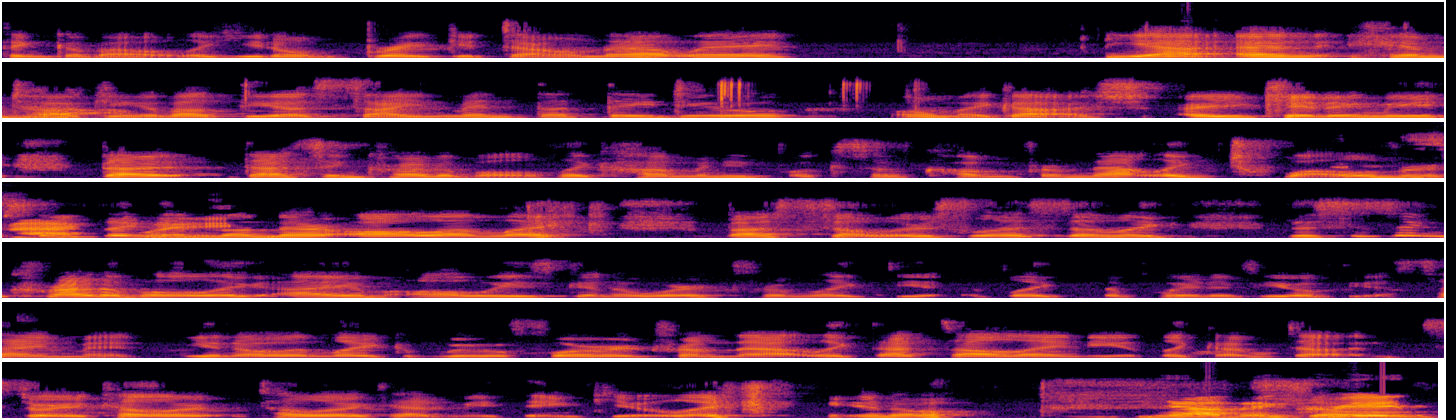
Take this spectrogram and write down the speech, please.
think about. Like you don't break it down that way yeah, and him talking about the assignment that they do. Oh my gosh, are you kidding me? That that's incredible. Like how many books have come from that? Like 12 exactly. or something and then they're all on like bestsellers list. I'm like this is incredible. Like I am always going to work from like the like the point of view of the assignment, you know, and like move forward from that. Like that's all I need. Like I'm done. Storyteller Teller Academy, thank you. Like, you know. Yeah, they so, create an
